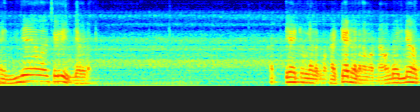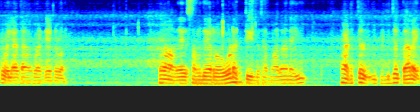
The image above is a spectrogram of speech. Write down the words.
വലിയ ചെളി ഇല്ല ഇവിടെ. കട്ടിയായിട്ടുള്ള കട്ടിയായിട്ട് കിടക്കണം പറഞ്ഞു അതുകൊണ്ട് വലിയ കുഴപ്പമില്ല. നമുക്ക് വേണ്ടിയിട്ട് പറഞ്ഞു. ആ അതേ റോഡ് എത്തിയില്ല സമാധാനമായി അടുത്തത് പിടിച്ചെത്താറായി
